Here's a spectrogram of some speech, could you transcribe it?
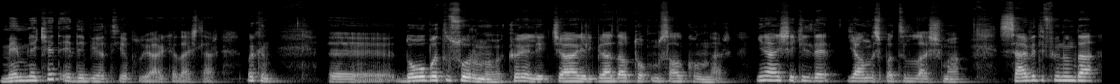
memleket edebiyatı yapılıyor arkadaşlar. Bakın e, Doğu Batı sorunu, kölelik, carilik biraz daha toplumsal konular. Yine aynı şekilde yanlış batılılaşma. Servet-i Fünun'da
